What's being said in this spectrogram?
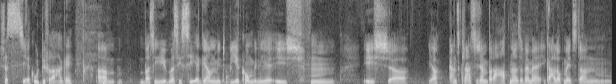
ist eine sehr gute Frage. Ähm, was, ich, was ich sehr gern mit Bier kombiniere, ist, hm, ist äh, ja, ganz klassisch am Braten. Also wenn wir, egal ob wir jetzt einen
